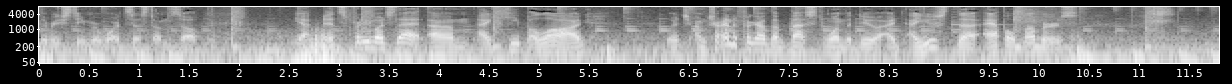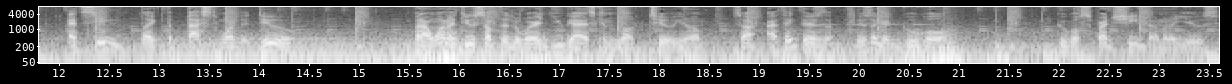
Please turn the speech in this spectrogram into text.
the Resteem reward system. So, yeah, it's pretty much that. Um, I keep a log, which I'm trying to figure out the best one to do. I, I used the Apple numbers. It seemed like the best one to do but I want to do something to where you guys can look too, you know. So I think there's there's like a Google Google spreadsheet that I'm gonna use.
